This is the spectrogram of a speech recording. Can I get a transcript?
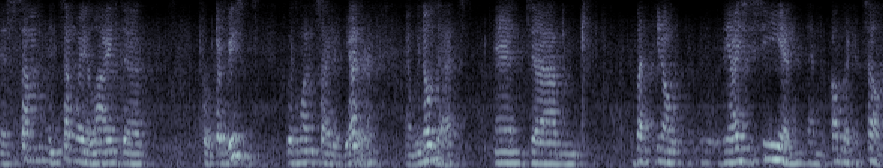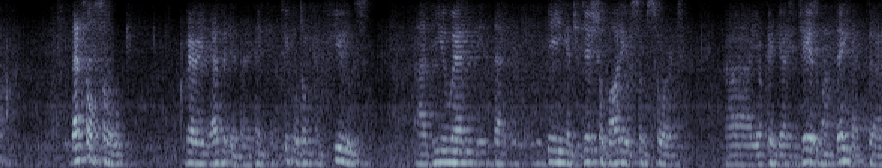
as some, in some way allied, uh, for good reasons, with one side or the other, and we know that. And, um, but, you know, the ICC and, and the public itself, that's also very evident, I think. People don't confuse uh, the UN that being a judicial body of some sort. Uh, okay, the ICJ is one thing, but uh,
